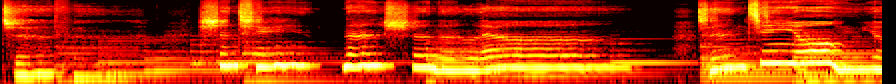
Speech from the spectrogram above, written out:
这份深情难舍难了。曾经拥有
